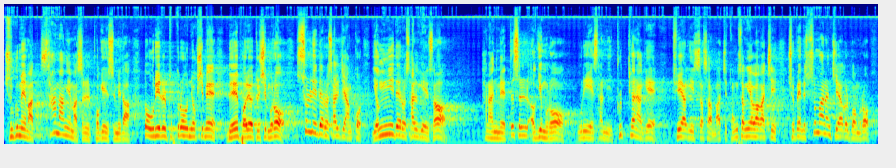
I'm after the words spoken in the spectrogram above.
죽음의 맛, 사망의 맛을 보게 했습니다. 또 우리를 부끄러운 욕심에 내버려 두심으로 순리대로 살지 않고 영리대로 살게 해서 하나님의 뜻을 어김으로 우리의 삶이 불편하게 죄악이 있어서 마치 동성애와 같이 주변에 수많은 죄악을 범으로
